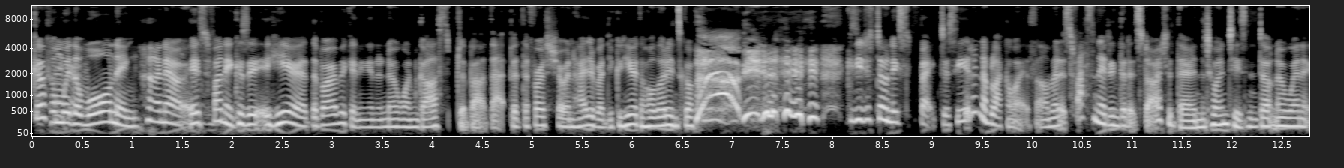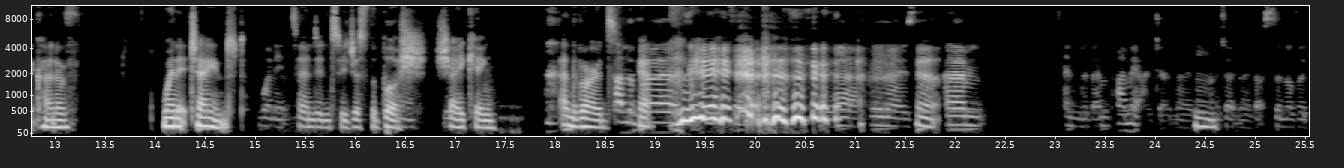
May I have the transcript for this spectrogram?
go Come with a warning. I know it's funny because here at the Barbican, you know, no one gasped about that. But the first show in Hyderabad, you could hear the whole audience go because you just don't expect to see it in a black and white film. And it's fascinating that it started there in the twenties and don't know when it kind of when it changed. When it turned into just the bush shaking. And the birds. And the yeah. yeah, who knows? Yeah. Um, End of Empire. I don't know. Mm. I don't know. That's another.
